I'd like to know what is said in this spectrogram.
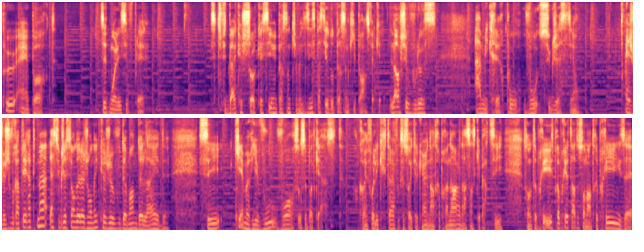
peu importe. Dites-moi-les, s'il vous plaît. C'est du feedback que je suis sûr que s'il y a une personne qui me le dit, c'est parce qu'il y a d'autres personnes qui pensent. Fait que lâchez-vous là à m'écrire pour vos suggestions. Et je vais juste vous rappeler rapidement la suggestion de la journée que je vous demande de l'aide. C'est qui aimeriez-vous voir sur ce podcast? Encore une fois, les critères, il faut que ce soit quelqu'un, un entrepreneur, dans le sens qui est parti son entreprise, propriétaire de son entreprise. Euh,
